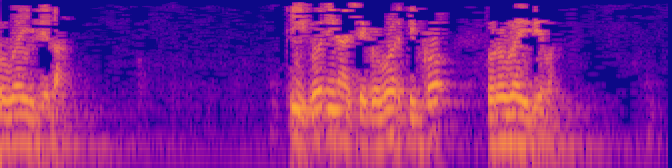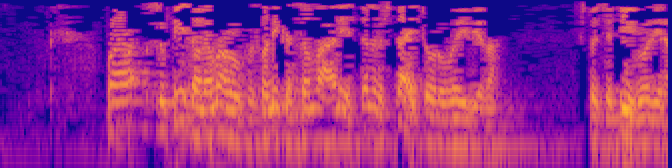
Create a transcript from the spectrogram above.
ruvejziva. Ti godina će govoriti ko? Ruvejbila. Pa su pitali Allahu poslanika sallallahu alaihi sallam šta je to Ruvejbila? Što će ti godina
